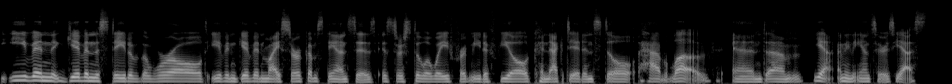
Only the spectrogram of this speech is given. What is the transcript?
even given the state of the world, even given my circumstances, is there still a way for me to feel connected and still have love? And um, yeah, I mean, the answer is yes.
